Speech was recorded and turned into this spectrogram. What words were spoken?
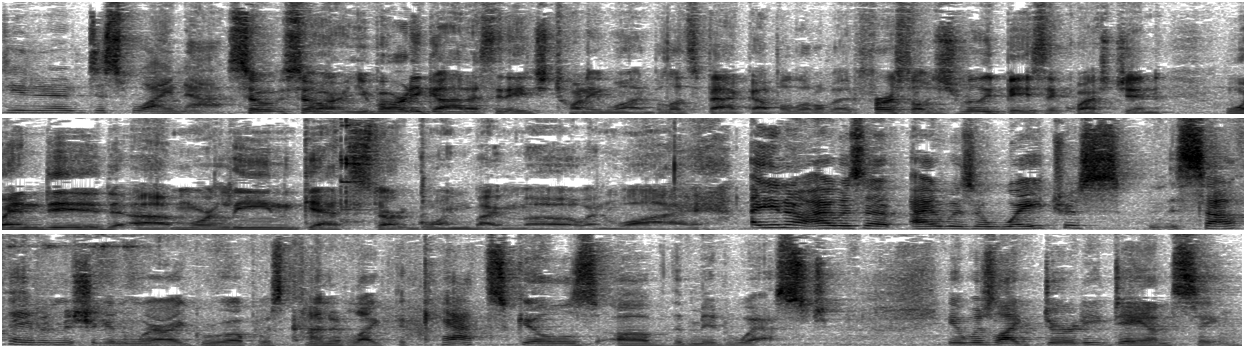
you know, just why not? So, so you've already got us at age 21, but let's back up a little bit. First of all, just really basic question: When did uh, Getz start going by Mo, and why? Uh, You know, I was a I was a waitress. South Haven, Michigan, where I grew up, was kind of like the Catskills of the Midwest. It was like Dirty Dancing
